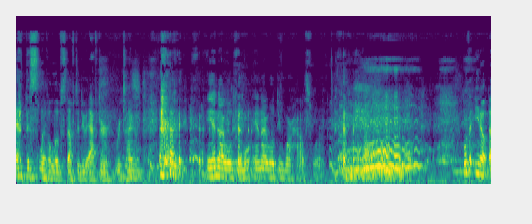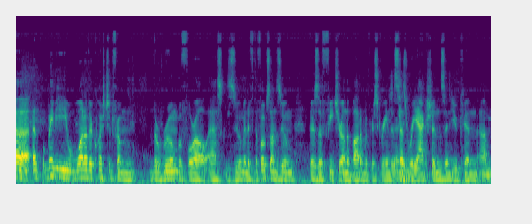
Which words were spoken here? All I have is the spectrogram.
at this level of stuff to do after retirement. and I will do more. And I will do more housework. well, you know, uh, maybe one other question from the room before I'll ask Zoom. And if the folks on Zoom there's a feature on the bottom of your screen that says reactions, and you can um,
